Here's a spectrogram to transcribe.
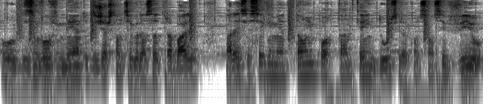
o desenvolvimento de gestão de segurança do trabalho para esse segmento tão importante que é a indústria da construção civil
